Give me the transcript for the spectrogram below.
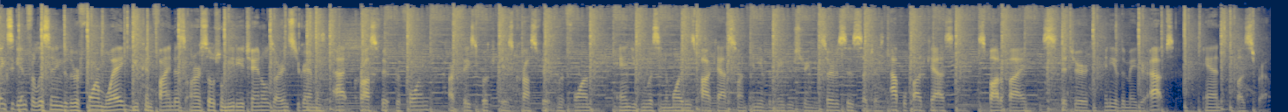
Thanks again for listening to The Reform Way. You can find us on our social media channels. Our Instagram is at CrossFit Reform. Our Facebook is CrossFit Reform. And you can listen to more of these podcasts on any of the major streaming services such as Apple Podcasts, Spotify, Stitcher, any of the major apps, and Buzzsprout.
